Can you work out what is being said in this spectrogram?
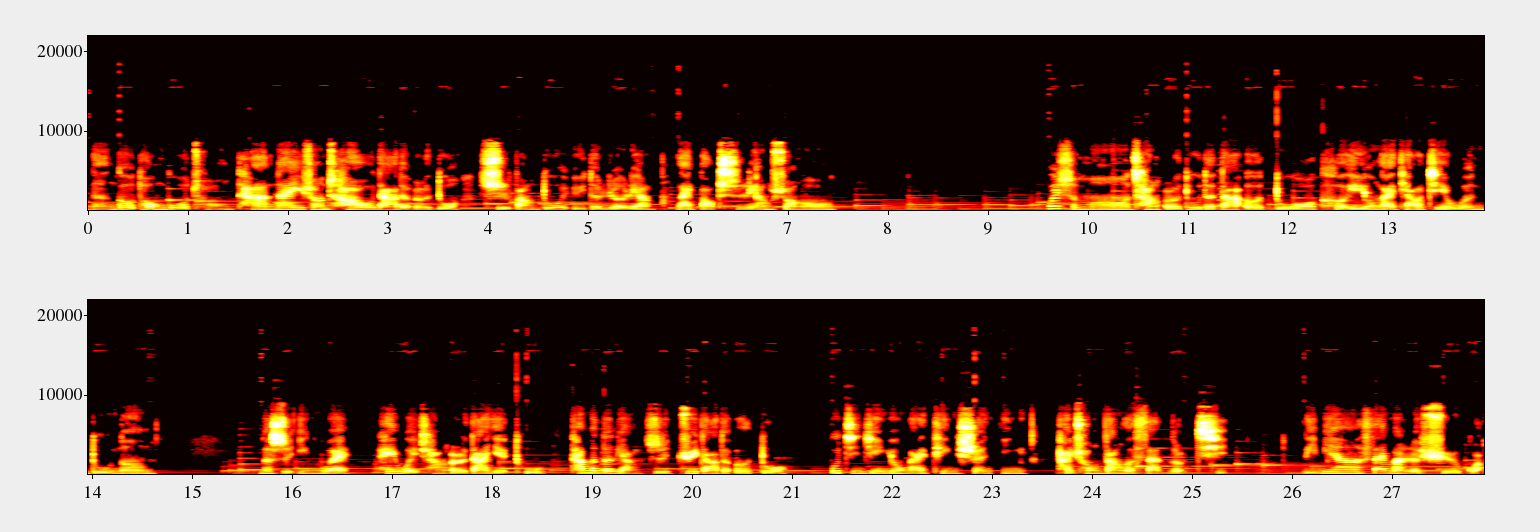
能够通过从它那一双超大的耳朵释放多余的热量来保持凉爽哦。为什么长耳兔的大耳朵可以用来调节温度呢？那是因为黑尾长耳大野兔它们的两只巨大的耳朵不仅仅用来听声音，还充当了散热器，里面啊塞满了血管。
